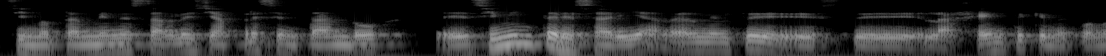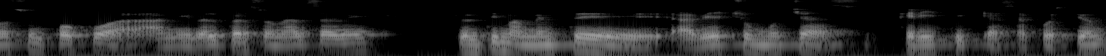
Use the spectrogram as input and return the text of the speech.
sino también estarles ya presentando. Eh, sí me interesaría realmente este, la gente que me conoce un poco a, a nivel personal, sabe que últimamente había hecho muchas críticas a cuestión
